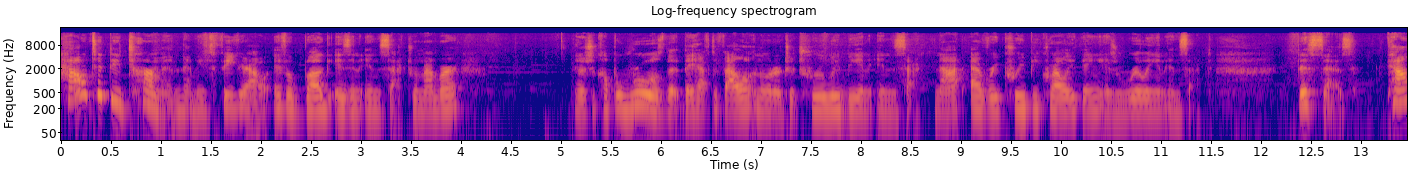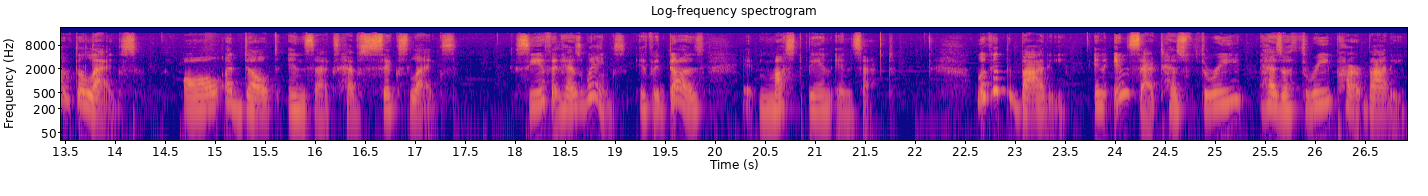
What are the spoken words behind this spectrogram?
How to determine, that means figure out, if a bug is an insect. Remember, there's a couple rules that they have to follow in order to truly be an insect. Not every creepy crawly thing is really an insect. This says, count the legs. All adult insects have six legs. See if it has wings. If it does, it must be an insect. Look at the body. An insect has three has a three-part body:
